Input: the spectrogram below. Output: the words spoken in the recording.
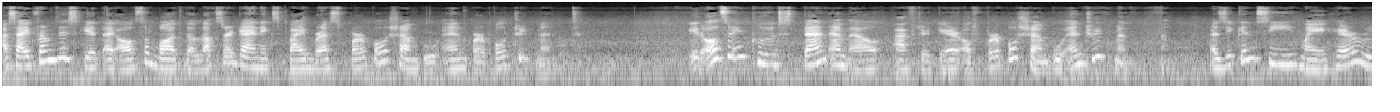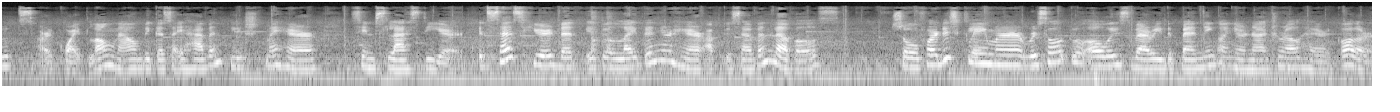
Aside from this kit, I also bought the Luxe Organix Bye Brass Purple Shampoo and Purple Treatment. It also includes 10 ml aftercare of purple shampoo and treatment. As you can see, my hair roots are quite long now because I haven't bleached my hair since last year. It says here that it will lighten your hair up to 7 levels. So for disclaimer, result will always vary depending on your natural hair color.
